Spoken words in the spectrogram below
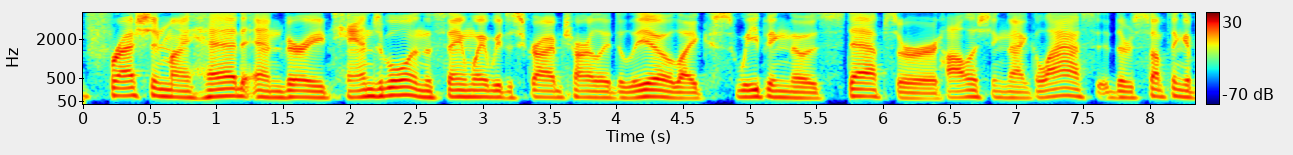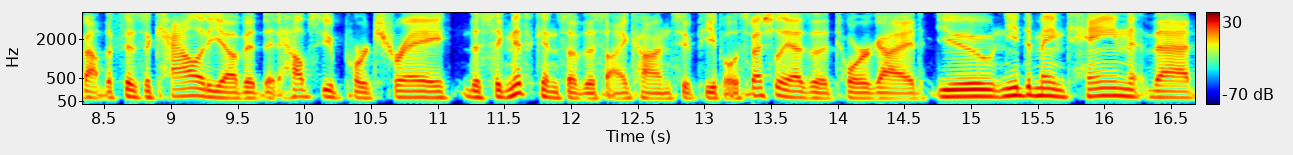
fresh in my head and very tangible in the same way we described Charlie DeLeo, like sweeping those steps or polishing that glass. There's something about the physicality of it that helps you portray the significance of this icon to people, especially as a tour guide. You need to maintain that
